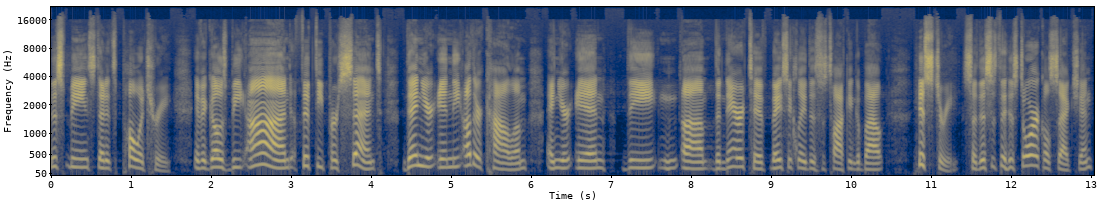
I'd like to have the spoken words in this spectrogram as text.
this means that it's poetry. If it goes beyond 50%, then you're in the other column and you're in the, um, the narrative. Basically, this is talking about history. So this is the historical section.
